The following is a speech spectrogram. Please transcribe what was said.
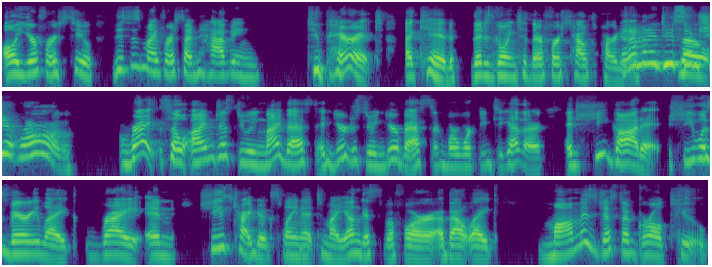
all your first too. This is my first time having to parent a kid that is going to their first house party. And I'm going to do some shit wrong. Right. So I'm just doing my best and you're just doing your best and we're working together. And she got it. She was very like, right. And she's tried to explain it to my youngest before about like, mom is just a girl too.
